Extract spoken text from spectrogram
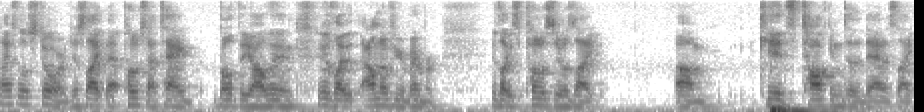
nice little story. Just like that post I tagged both of y'all in. It was like I don't know if you remember. It was like this post. It was like, um, kids talking to the dad. It's like,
